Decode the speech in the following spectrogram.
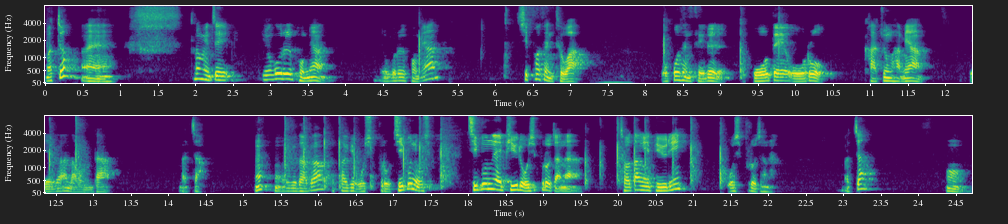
맞죠? 예. 그럼 이제 요거를 보면, 요거를 보면 10%와 5%를 5대 5로 가중하면 얘가 나온다. 맞죠? 응? 어, 여기다가 곱하기 50%. 지분이 50, 지분의 비율이 50%잖아. 저당의 비율이 50%잖아. 맞죠? 어.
